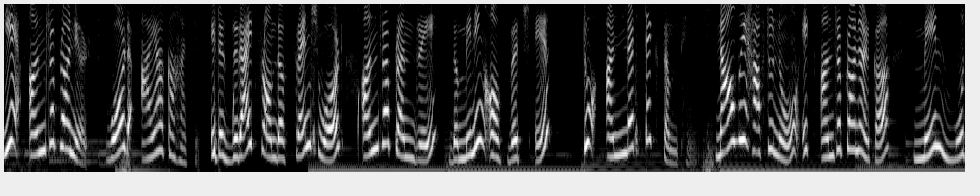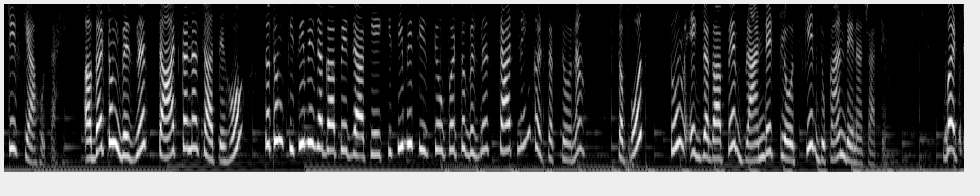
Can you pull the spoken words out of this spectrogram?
ये एंटरप्रेन्योर वर्ड आया कहाँ से? It is derive from the French word entreprendre the meaning of which is to undertake something now we have to know एक एंटरप्रेन्योर का मेन मोटिव क्या होता है। अगर तुम बिज़नेस स्टार्ट करना चाहते हो तो तुम किसी भी जगह पे जाके, किसी भी चीज़ के ऊपर तो बिज़नेस स्टार्ट नहीं कर सकते हो ना। सपोज़ तुम एक जगह पे ब्रांडेड क्लोथ्स की दुकान देना चाहते हो। बट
